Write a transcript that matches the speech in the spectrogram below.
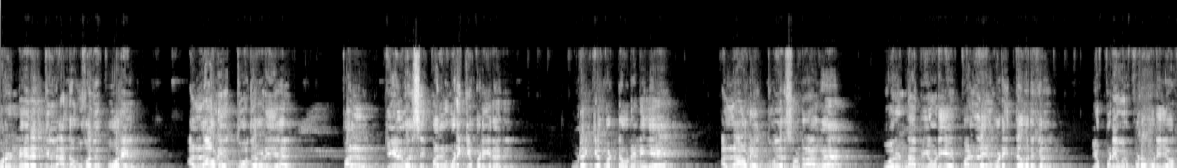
ஒரு நேரத்தில் அந்த உகது போரில் அல்லாவுடைய தூதருடைய பல் கீழ்வரிசை பல் உடைக்கப்படுகிறது. உடைக்கப்பட்ட உடனேயே அல்லாவுடைய தூதர் சொல்றாங்க ஒரு நபியுடைய பல்லை உடைத்தவர்கள் எப்படி உருப்பிட முடியும்?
